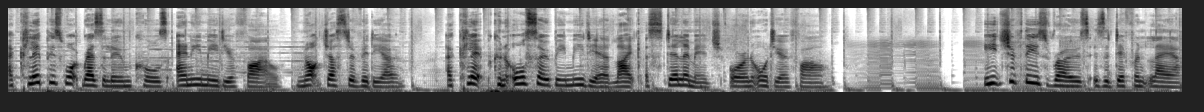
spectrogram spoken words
A clip is what Resolume calls any media file, not just a video. A clip can also be media like a still image or an audio file. Each of these rows is a different layer.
